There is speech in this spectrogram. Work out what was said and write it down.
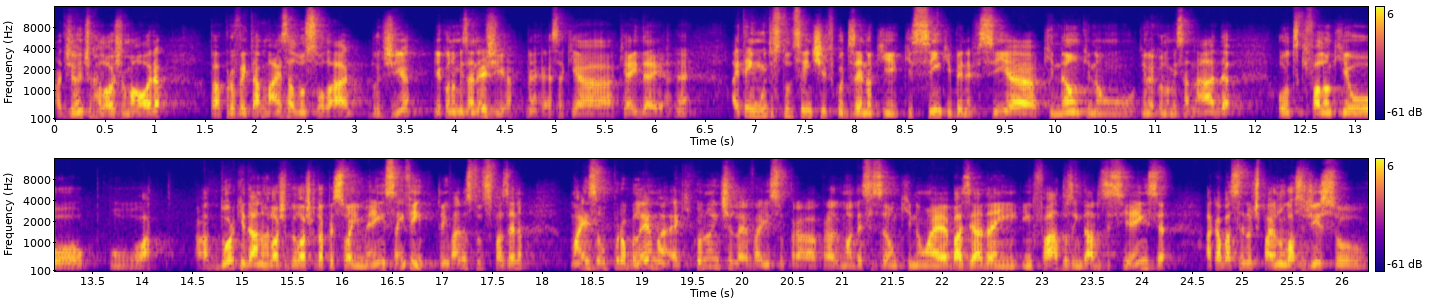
adiante o relógio uma hora, para aproveitar mais a luz solar do dia e economizar energia. Né? Essa que é, a, que é a ideia. Né? Aí tem muito estudo científico dizendo que, que sim, que beneficia, que não, que não, que não economiza nada. Outros que falam que o, o a, a dor que dá no relógio biológico da pessoa é imensa. Enfim, tem vários estudos fazendo. Mas o problema é que quando a gente leva isso para uma decisão que não é baseada em, em fatos, em dados e ciência, acaba sendo tipo, ah, eu não gosto disso,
